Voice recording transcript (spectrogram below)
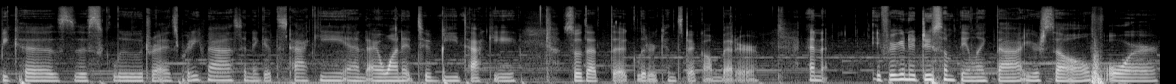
because this glue dries pretty fast and it gets tacky and I want it to be tacky so that the glitter can stick on better. And if you're gonna do something like that yourself or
